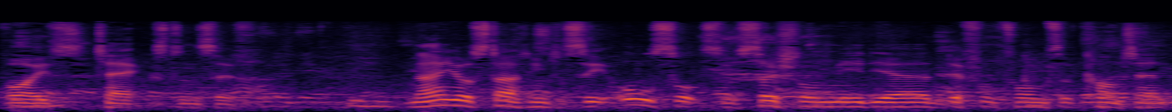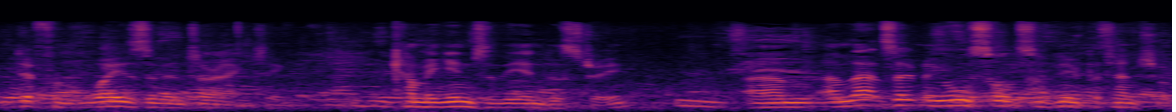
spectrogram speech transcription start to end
voice, text, and so forth. Now you're starting to see all sorts of social media, different forms of content, different ways of interacting coming into the industry. Um, and that's opening all sorts of new potential.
